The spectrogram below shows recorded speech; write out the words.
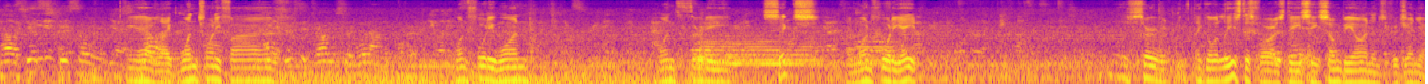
no, it's just it's so weird. Yeah. You have like 125, used to draw Mr. Wood on the board. 141, 136, and 148. They serve, they go at least as far as D.C., some beyond into Virginia.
